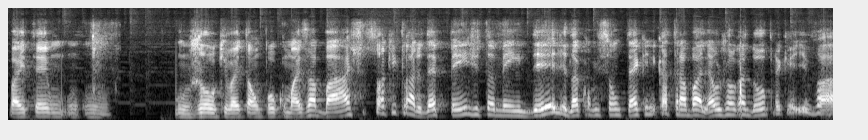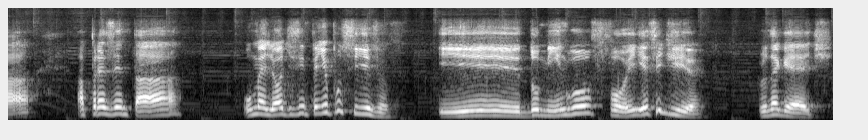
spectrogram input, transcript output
Vai ter um, um, um jogo que vai estar um pouco mais abaixo, só que, claro, depende também dele, da comissão técnica, trabalhar o jogador para que ele vá apresentar o melhor desempenho possível. E domingo foi esse dia, pro Neguete.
